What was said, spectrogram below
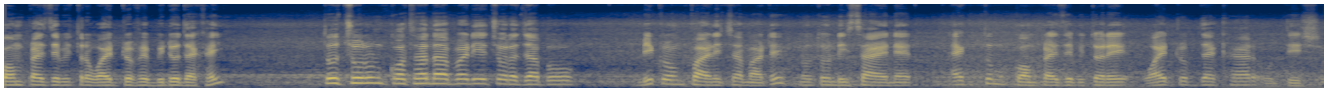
কম প্রাইসের ভিতরে ওয়াইড্রোপের ভিডিও দেখাই। তো চলুন কথা না বাড়িয়ে চলে যাব বিক্রম ফার্নিচার মার্টে নতুন ডিজাইনের একদম কম প্রাইসের ভিতরে ওয়াইড্রোপ দেখার উদ্দেশ্যে।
